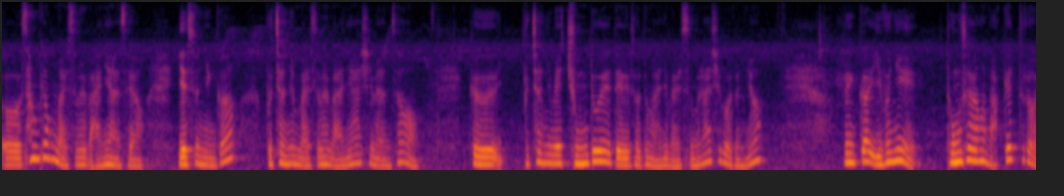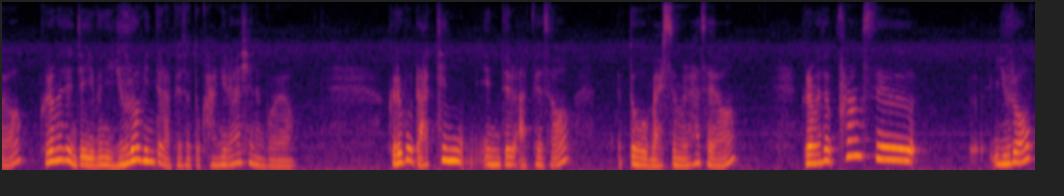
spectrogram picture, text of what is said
어, 성경 말씀을 많이 하세요. 예수님과 부처님 말씀을 많이 하시면서 그 부처님의 중도에 대해서도 많이 말씀을 하시거든요. 그러니까 이분이 동서양을 막 꿰뚫어요. 그러면서 이제 이분이 유럽인들 앞에서 또 강의를 하시는 거예요. 그리고 라틴인들 앞에서 또 말씀을 하세요. 그러면서 프랑스, 유럽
